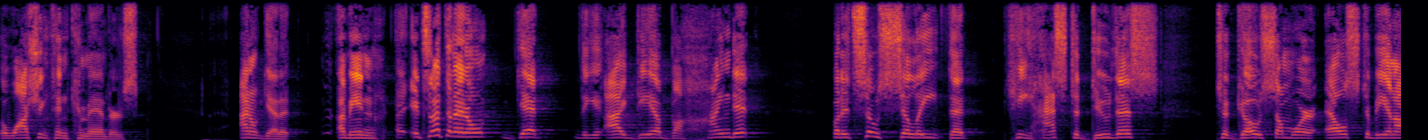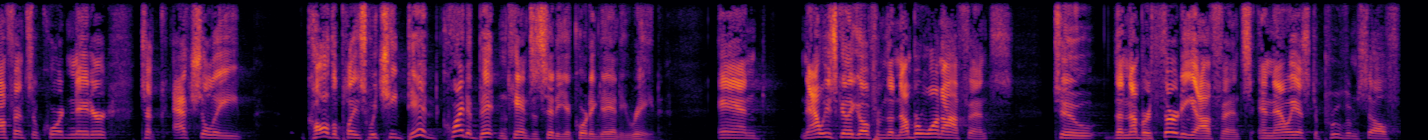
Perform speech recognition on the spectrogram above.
the Washington Commanders. I don't get it. I mean, it's not that I don't get the idea behind it, but it's so silly that he has to do this to go somewhere else to be an offensive coordinator, to actually call the place, which he did quite a bit in Kansas City, according to Andy Reid. And now he's going to go from the number one offense to the number 30 offense, and now he has to prove himself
